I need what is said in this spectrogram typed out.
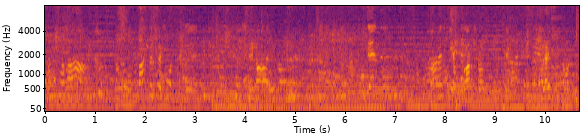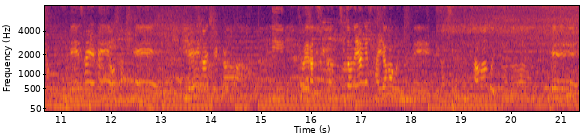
상처가 너무 원망됐을 것 같은데 내가 이걸 이제는 정말 하나님께 영광이라고 제가 말할 수 있거든요. 내 삶에 어떻게 일을 행하실까. 이 교회가 지금 비전을 향해서 달려가고 있는데 내가 지금 동참하고 있구나. 이게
